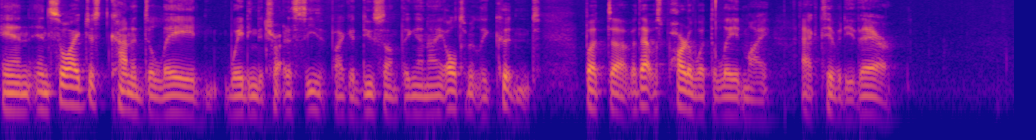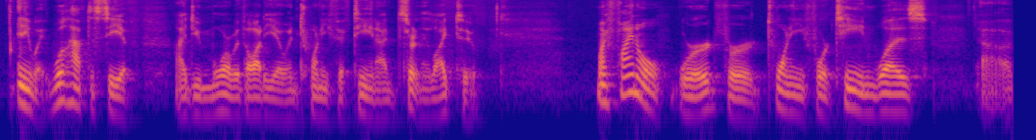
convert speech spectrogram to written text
And, and so I just kind of delayed waiting to try to see if I could do something, and I ultimately couldn't. But, uh, but that was part of what delayed my activity there. Anyway, we'll have to see if I do more with audio in 2015. I'd certainly like to. My final word for 2014 was uh,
